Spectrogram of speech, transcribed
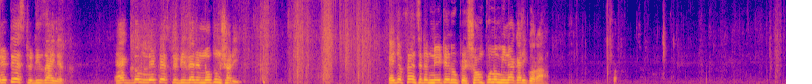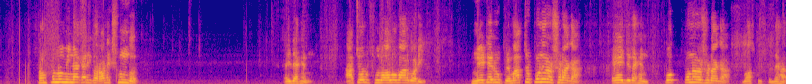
লেটেস্ট ডিজাইনের একদম লেটেস্ট ডিজাইনের নতুন শাড়ি। এই যে ফ্রেন্ডস এটা নেটের উপরে সম্পূর্ণ মিনাকারি করা। সম্পূর্ণ মিনাকারি করা অনেক সুন্দর। এই দেখেন, আঁচল ফুল অল ওভার বডি নেটের উপরে, মাত্র পনেরোশো টাকা। এই যে দেখেন পনেরোশো টাকা লস পিস দেখা।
